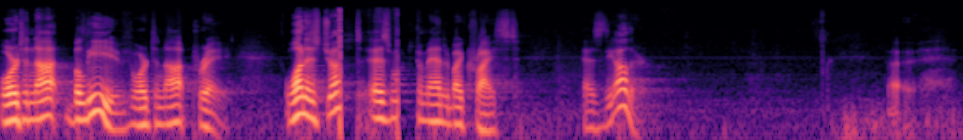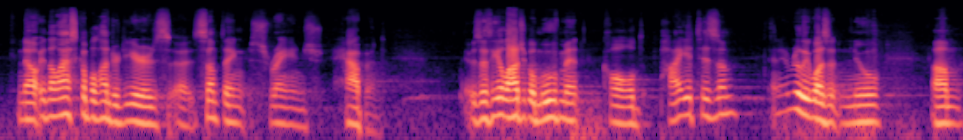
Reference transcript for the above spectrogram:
or to not believe, or to not pray. One is just as much commanded by Christ as the other. Uh, now, in the last couple hundred years, uh, something strange happened. It was a theological movement called Pietism, and it really wasn't new. Um,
